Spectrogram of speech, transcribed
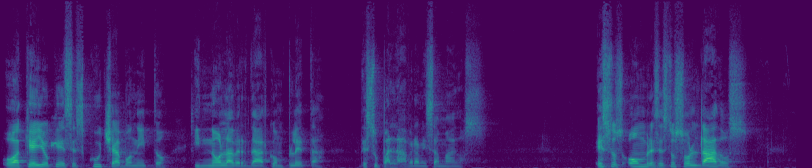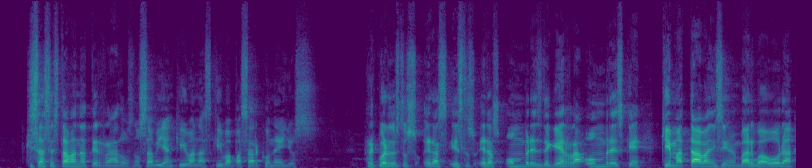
o aquello que se escucha bonito y no la verdad completa de su palabra, mis amados? Estos hombres, estos soldados, Quizás estaban aterrados, no sabían qué, iban a, qué iba a pasar con ellos. Recuerdo, estos eras, estos eras hombres de guerra, hombres que, que mataban y sin embargo ahora,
